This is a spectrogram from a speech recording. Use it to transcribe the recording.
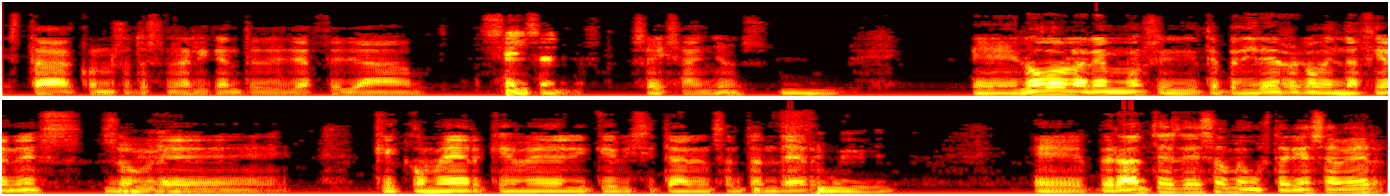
está con nosotros en Alicante desde hace ya seis años. Seis años. Mm. Eh, luego hablaremos y te pediré recomendaciones sobre qué comer, qué ver y qué visitar en Santander. Muy bien. Eh, pero antes de eso me gustaría saber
